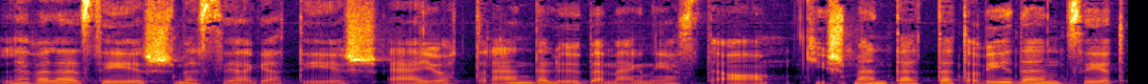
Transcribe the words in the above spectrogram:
levelezés, beszélgetés, eljött a rendelőbe, megnézte a kis mentettet, a védencét,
